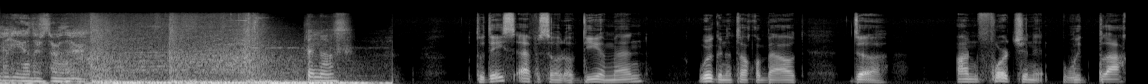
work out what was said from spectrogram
brothers are there. Enough. Today's episode of DMN, we're gonna talk about the unfortunate with Black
